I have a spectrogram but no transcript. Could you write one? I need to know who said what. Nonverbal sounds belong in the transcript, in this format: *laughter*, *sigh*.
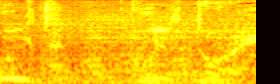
Speaker 1: Культ культуры.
